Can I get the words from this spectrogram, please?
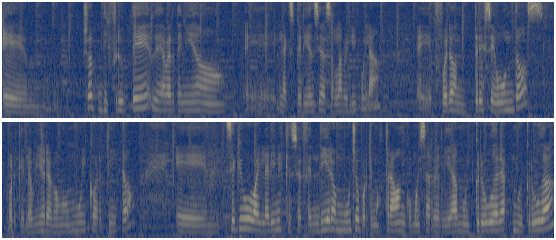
Em, yo disfruté de haber tenido eh, la experiencia de hacer la película. Eh, fueron tres segundos, porque lo mío era como muy cortito. Em, sé que hubo bailarines que se ofendieron mucho porque mostraban como esa realidad muy cruda. Muy cruda.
